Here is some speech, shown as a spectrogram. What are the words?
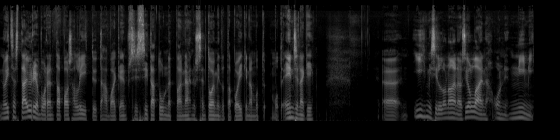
no itse asiassa tämä Yrjönvuoren tapaushan liittyy tähän, vaikka en siis sitä tunne tai nähnyt sen toimintatapo ikinä, mutta, mutta ensinnäkin ihmisillä on aina, jos jollain on nimi,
